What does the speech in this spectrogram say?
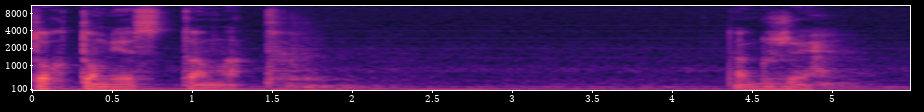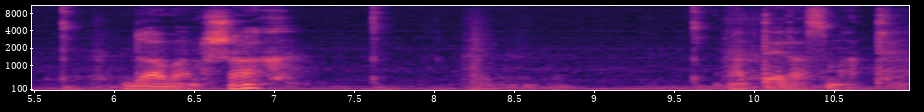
tohto miesta mat. Takže dávam šach a teraz mat.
